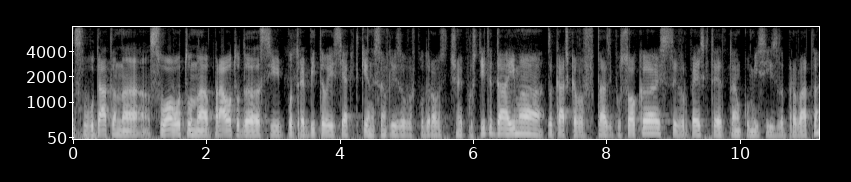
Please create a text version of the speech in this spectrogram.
свободата на словото, на правото да си потребител и всяки такива не съм влизал в подробности, че ме простите. Да, има закачка в тази посока с европейските там комисии за правата.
